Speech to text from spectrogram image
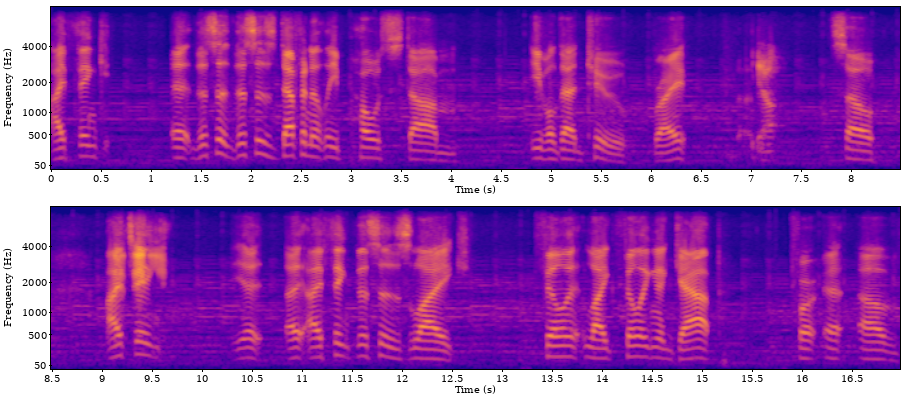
I think it, this is this is definitely post um Evil Dead 2, right? yeah. So I think yeah I, I think this is like filling like filling a gap for uh, of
